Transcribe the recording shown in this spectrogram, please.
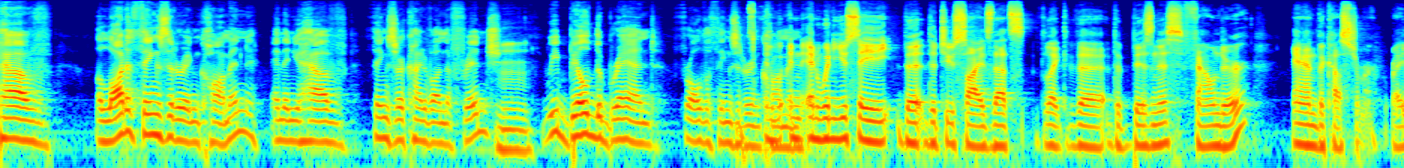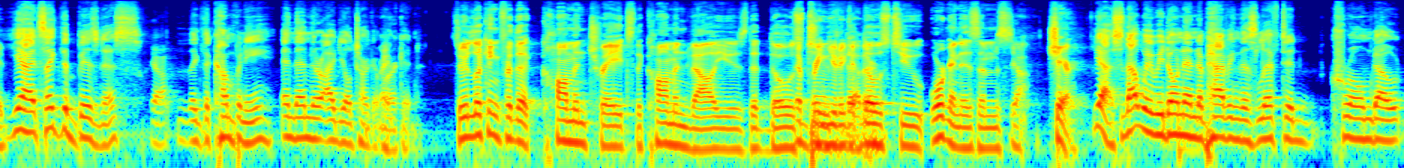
have a lot of things that are in common, and then you have things that are kind of on the fringe. Mm. We build the brand for all the things that are in common. And, and when you say the the two sides, that's like the the business founder and the customer, right? yeah, it's like the business, Yeah. like the company, and then their ideal target market. So you're looking for the common traits, the common values that those That two, bring you that together. those two organisms Yeah. share. Yeah, so that way we don't end up having this lifted, chromed out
